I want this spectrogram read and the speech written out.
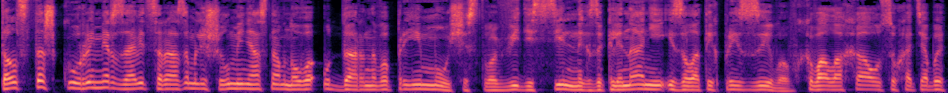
Толстошкурый мерзавец разом лишил меня основного ударного преимущества в виде сильных заклинаний и золотых призывов. Хвала хаосу хотя бы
